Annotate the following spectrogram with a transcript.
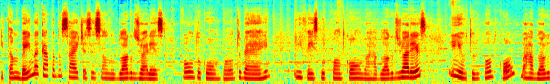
e também na capa do site acessando blogdojuarez.com.br, em facebook.com.br blog do e em youtube.com.br blog.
